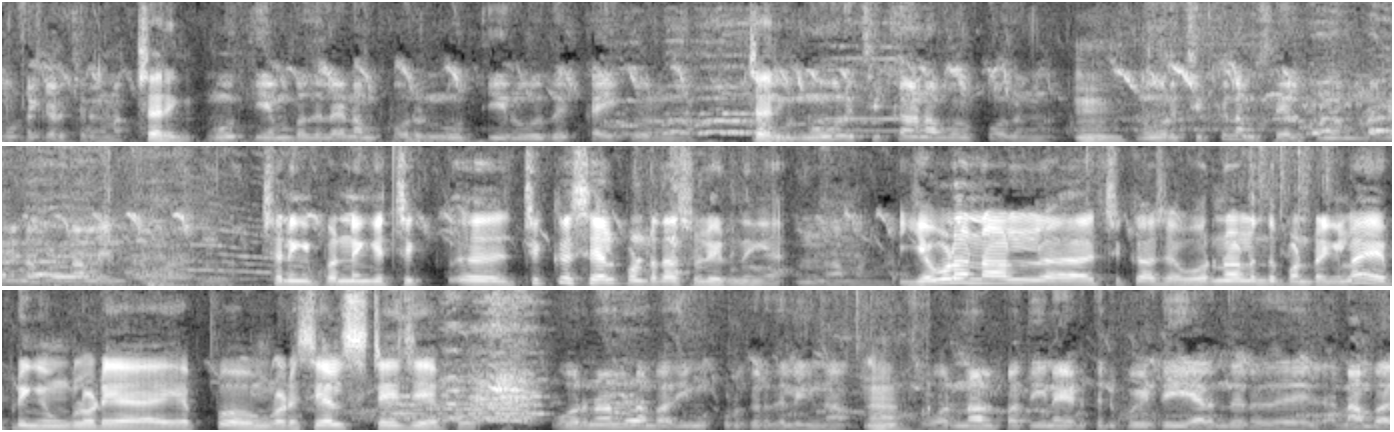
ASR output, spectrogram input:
முட்டை கிடைச்சிருங்கண்ணா. சரிங்க. நூற்றி எண்பதில் நமக்கு ஒரு நூற்றி இருபது கைக்கு வருங்க சரி. நூறு சிக்கானா போய் போதுங்கண்ணா. நூறு சிக்கு நம்ம சேல் பண்ணோம்னாவே நமக்கு நல்ல இன்கம் சரிங்க. இப்போ நீங்கள் சிக் சிக்கு சேல் பண்ணுறதா சொல்லியிருந்தீங்க. ஆமாங்க எவ்வளோ நாள் சிக்கா ஒரு நாள்லேருந்து பண்ணுறீங்களா எப்படிங்க? உங்களுடைய எப்போ உங்களுடைய சேல்ஸ் ஸ்டேஜ் எப்போ? ஒரு நாள் நம்ம அதிகமாக கொடுக்கறது இல்லைங்கண்ணா. ஒரு நாள் பார்த்தீங்கன்னா எடுத்துகிட்டு போயிட்டு இறந்துருது நம்ம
